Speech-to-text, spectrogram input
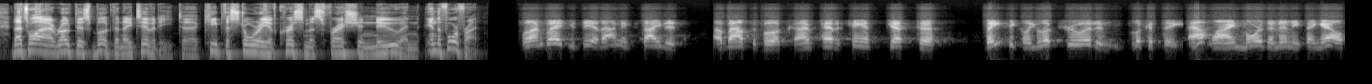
That's why I wrote this book, The Nativity, to keep the story of Christmas fresh and new and in the forefront. Well, I'm glad you did. I'm excited about the book. I've had a chance just to basically look through it and look at the outline more than anything else.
